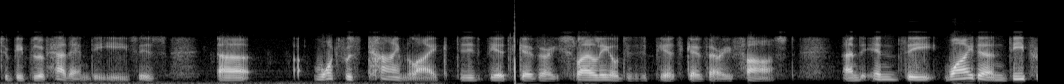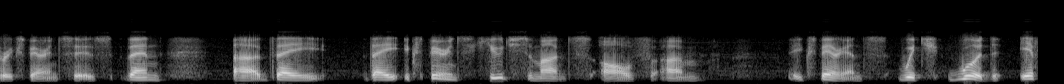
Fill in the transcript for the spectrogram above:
to people who've had NDEs, is uh, what was time like? Did it appear to go very slowly or did it appear to go very fast? And in the wider and deeper experiences, then uh, they they experience huge amounts of um, experience, which would, if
